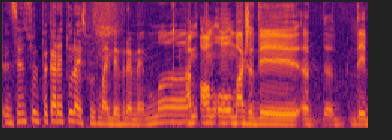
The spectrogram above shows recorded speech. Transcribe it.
în sensul pe care tu l-ai spus mai devreme. Mă... Am, am o marjă de, de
